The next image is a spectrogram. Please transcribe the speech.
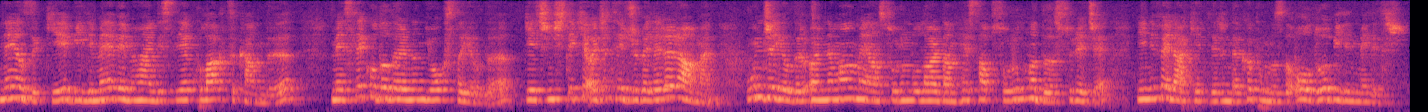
ne yazık ki bilime ve mühendisliğe kulak tıkandığı, meslek odalarının yok sayıldığı, geçmişteki acı tecrübelere rağmen bunca yıldır önlem almayan sorumlulardan hesap sorulmadığı sürece yeni felaketlerin de kapımızda olduğu bilinmelidir.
